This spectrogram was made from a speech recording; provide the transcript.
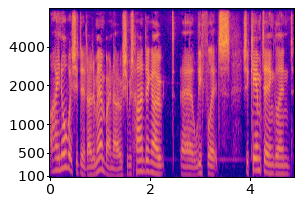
I know what she did. I remember now. She was handing out uh, leaflets. She came to England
